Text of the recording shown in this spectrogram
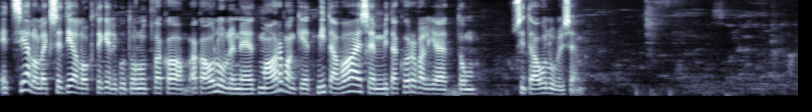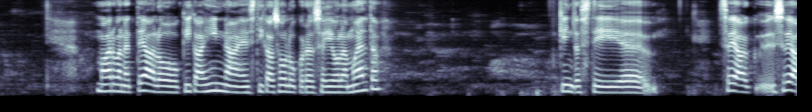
et seal oleks see dialoog tegelikult olnud väga-väga oluline, et ma arvangi, et mida vaesem, mida kõrvaljäetum, seda olulisem ma arvan, et dialoog iga hinna eest igas olukorras ei ole mõeldav. kindlasti äh, sõja, sõja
